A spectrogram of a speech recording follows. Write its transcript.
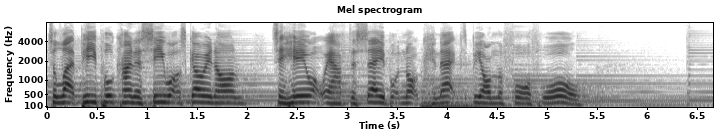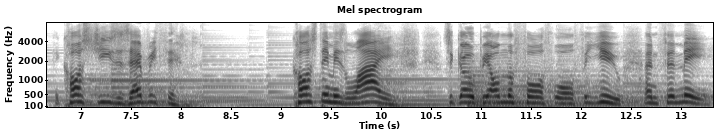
to let people kind of see what's going on, to hear what we have to say, but not connect beyond the fourth wall. It cost Jesus everything. It cost him his life to go beyond the fourth wall for you and for me.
